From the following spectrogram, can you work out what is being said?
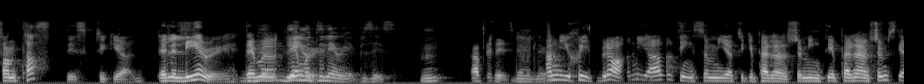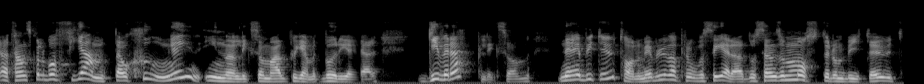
fantastisk tycker jag. Eller Leary. Dermot Leary. Dermot Leary, precis. Mm. Ja, precis. Han är ju skitbra. Han är ju allting som jag tycker Per Lernström inte är. Per Lernström, att han på och fjanta och sjunga innan liksom allt programmet börjar. Give it up liksom. Nej, byt ut honom. Jag blev bara provocerad. Och sen så måste de byta ut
